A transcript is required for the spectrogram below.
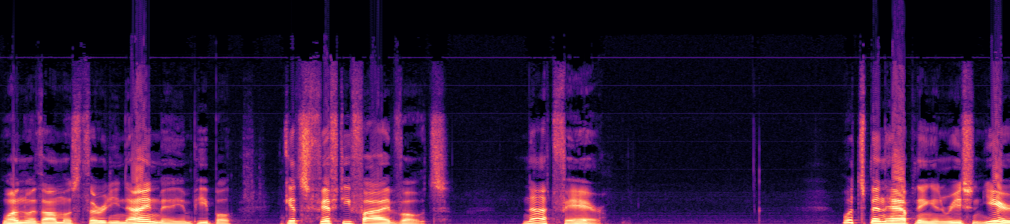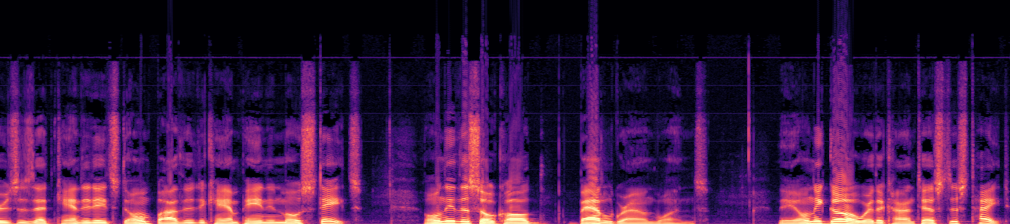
One with almost 39 million people gets 55 votes. Not fair. What's been happening in recent years is that candidates don't bother to campaign in most states, only the so called battleground ones. They only go where the contest is tight.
